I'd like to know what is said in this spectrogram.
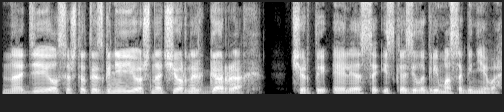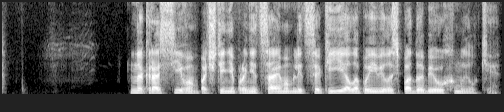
«Надеялся, что ты сгниешь на черных горах», — черты Элиаса исказила гримаса гнева. На красивом, почти непроницаемом лице Киела появилось подобие ухмылки.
